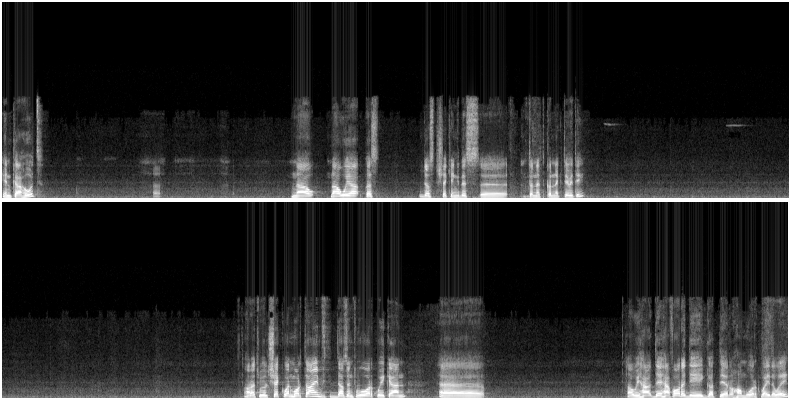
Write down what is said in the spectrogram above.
in Kahoot. Now, now we are just, just checking this uh, internet connectivity. All right, we'll check one more time. If it doesn't work, we can. Uh, oh, we have. They have already got their homework, by the way.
